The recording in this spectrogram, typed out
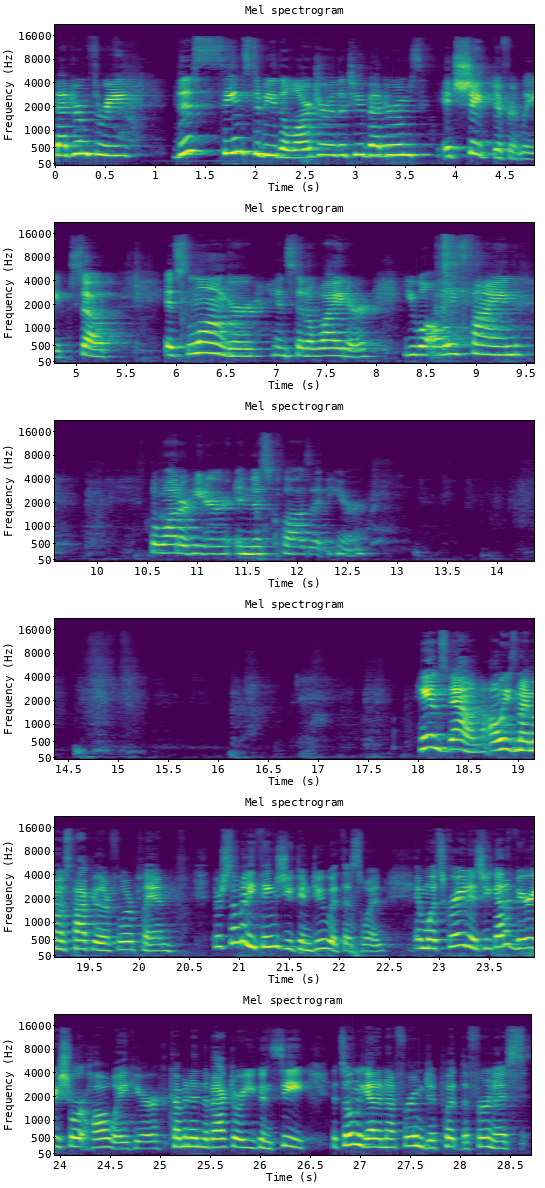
bedroom three. This seems to be the larger of the two bedrooms. It's shaped differently. So it's longer instead of wider. You will always find the water heater in this closet here. Hands down, always my most popular floor plan. There's so many things you can do with this one. And what's great is you got a very short hallway here. Coming in the back door, you can see it's only got enough room to put the furnace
